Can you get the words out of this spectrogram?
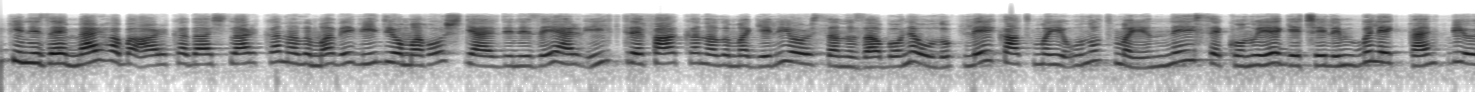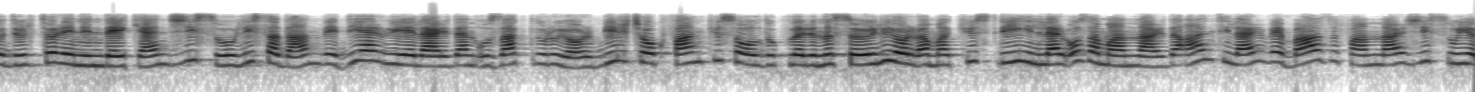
Hepinize merhaba arkadaşlar kanalıma ve videoma hoş geldiniz. Eğer ilk defa kanalıma geliyorsanız abone olup like atmayı unutmayın. Neyse konuya geçelim. Blackpink bir ödül törenindeyken Jisoo Lisa'dan ve diğer üyelerden uzak duruyor. Birçok fan küs olduklarını söylüyor ama küs değiller. O zamanlarda antiler ve bazı fanlar Jisoo'ya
